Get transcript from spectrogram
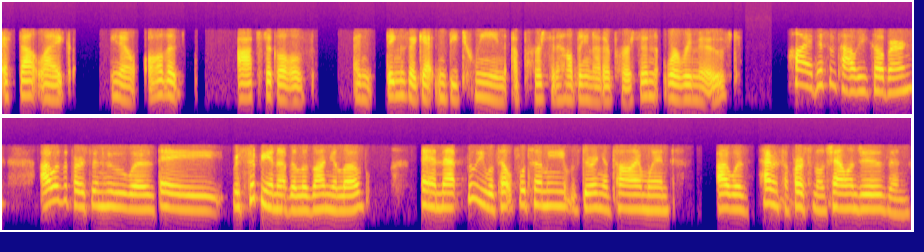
It felt like, you know, all the obstacles and things that get in between a person helping another person were removed. Hi, this is Holly Coburn. I was a person who was a recipient of the Lasagna Love, and that really was helpful to me. It was during a time when I was having some personal challenges and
